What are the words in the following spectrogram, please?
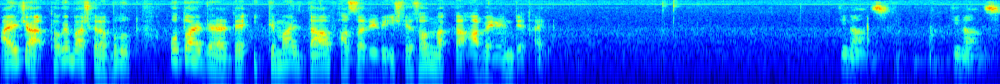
Ayrıca TOKİ Başkanı Bulut o dairelerde ihtimal daha fazla dedi. İşte son dakika haberinin detayları. Finans. Finans.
